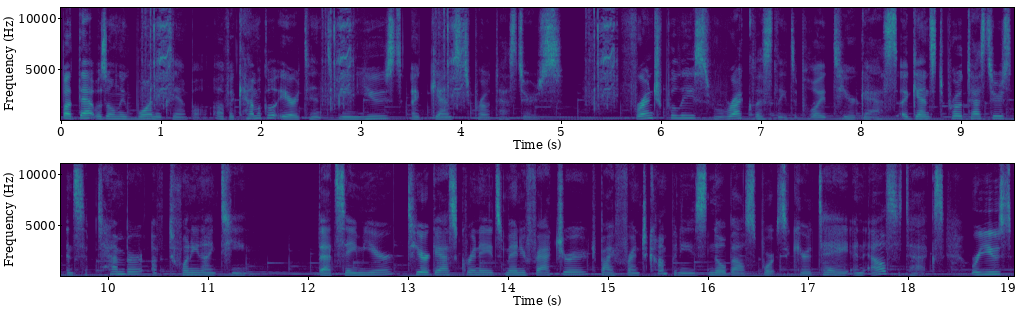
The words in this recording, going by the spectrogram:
But that was only one example of a chemical irritant being used against protesters. French police recklessly deployed tear gas against protesters in September of 2019. That same year, tear gas grenades manufactured by French companies Nobel Sport Sécurité and Alsetex were used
